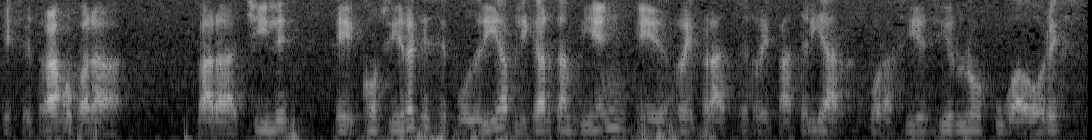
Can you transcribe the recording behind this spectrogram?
que se trajo para, para Chile, eh, considera que se podría aplicar también eh, repatriar, por así decirlo, jugadores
